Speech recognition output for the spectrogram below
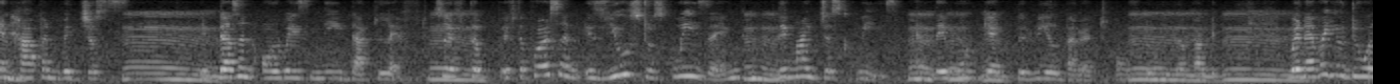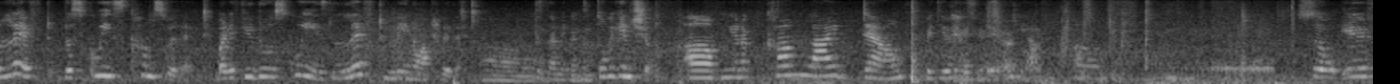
can Mhm. happen with just Mm. it doesn't always need that lift so if the if the person is used to squeezing Mhm. they might just squeeze Mm, and they mm, won't mm. get the real benefit of doing the Mm, pelvic mm. whenever you do a lift the squeeze comes with it but if you do a squeeze lift may not with it Oh. does that make sense? So we can show. Um, you're gonna come lie down with your head there. Yeah. Um, so if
